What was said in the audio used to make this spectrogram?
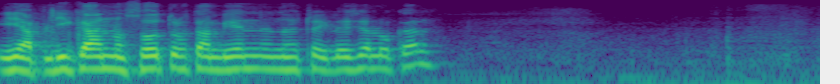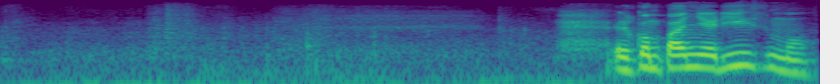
Y aplica a nosotros también en nuestra iglesia local. El compañerismo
